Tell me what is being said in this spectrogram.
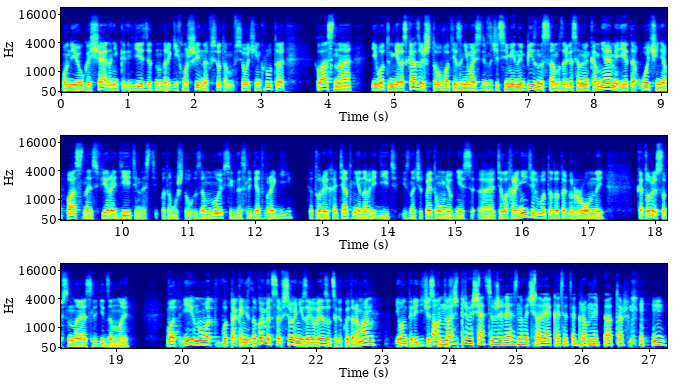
он ее угощает, они ездят на дорогих машинах, все там, все очень круто, классно. И вот он мне рассказывает, что вот я занимаюсь этим, значит, семейным бизнесом с драгоценными камнями, и это очень опасная сфера деятельности, потому что за мной всегда следят враги, которые хотят мне навредить. И, значит, поэтому у меня вот есть э, телохранитель вот этот огромный, который, собственно, следит за мной. Вот, и ну вот, вот так они знакомятся, все, у них завязывается какой-то роман, и он периодически... Он может превращаться в железного человека, этот огромный Петр.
